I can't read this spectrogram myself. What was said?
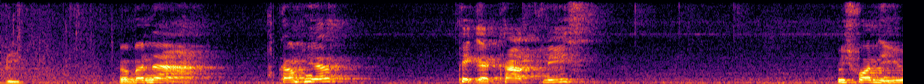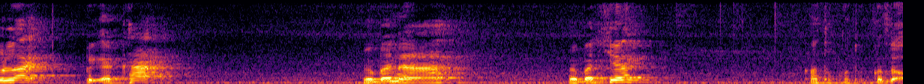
the Robana, come here. Pick a card, please. Which one do you like? Pick a card. Robana. Robana here. Go to, go to.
